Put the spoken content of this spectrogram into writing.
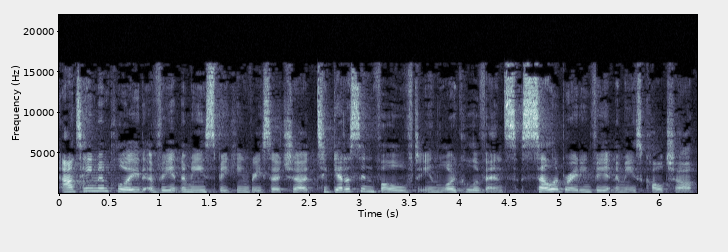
Our team employed a Vietnamese speaking researcher to get us involved in local events celebrating Vietnamese culture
